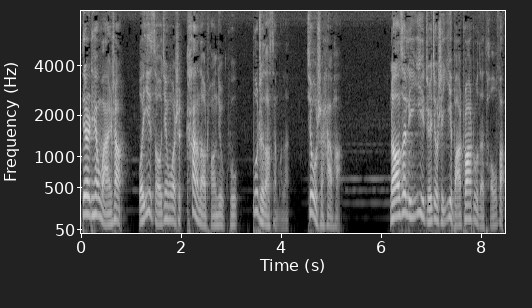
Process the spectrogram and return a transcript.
第二天晚上，我一走进卧室，看到床就哭，不知道怎么了，就是害怕，脑子里一直就是一把抓住的头发，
